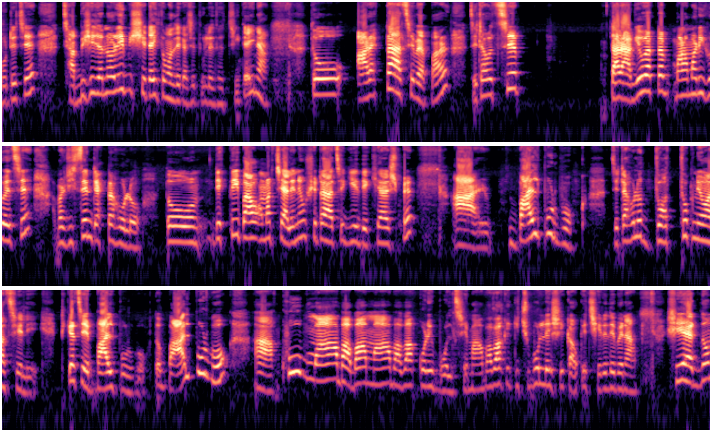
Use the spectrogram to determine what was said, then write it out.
ঘটেছে, ছাব্বিশে জানুয়ারি, আমি সেটাই তোমাদের কাছে তুলে ধরছি, তাই না? তো আর একটা আছে ব্যাপার, যেটা হচ্ছে তার আগেও একটা মারামারি হয়েছে, আবার রিসেন্ট একটা হলো। তো দেখতেই পাও, আমার চ্যানেলেও সেটা আছে, গিয়ে দেখে আসবে। আর বালপূর্বক যেটা হলো দত্তক নেওয়া ছেলে, ঠিক আছে? বালপূর্বক তো বালপূর্বক খুব মা বাবা মা বাবা করে বলছে। মা বাবাকে কিছু বললে সে কাউকে ছেড়ে দেবে না। সে একদম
